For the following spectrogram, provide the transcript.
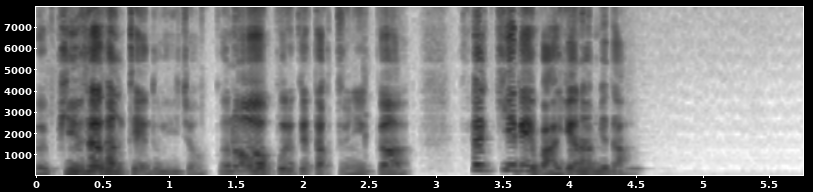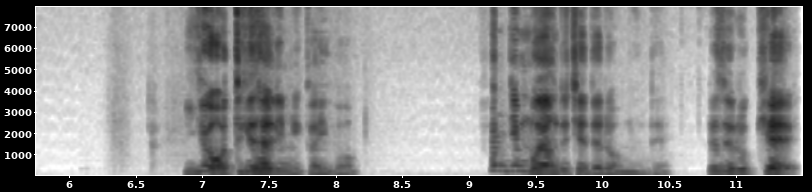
그 빈사 상태에 놓이죠. 끊어갖고 이렇게 딱 두니까 살 길이 막연합니다. 이게 어떻게 살립니까 이거? 한 집 모양도 제대로 없는데. 그래서 이렇게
